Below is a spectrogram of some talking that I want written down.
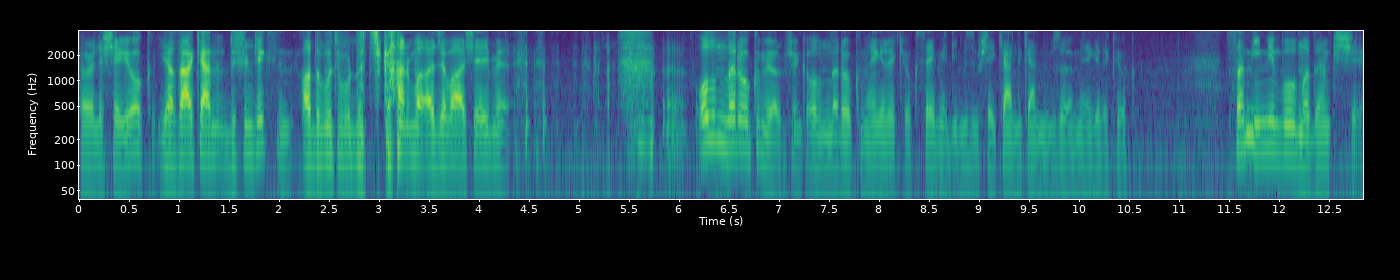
Öyle şey yok. Yazarken düşüneceksin adımı burada çıkar mı acaba şey mi? olumları okumuyorum çünkü olumları okumaya gerek yok. Sevmediğimiz bir şey kendi kendimize övmeye gerek yok. Samimi bulmadığım kişi.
